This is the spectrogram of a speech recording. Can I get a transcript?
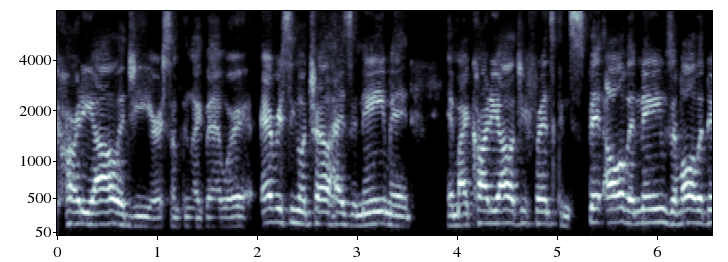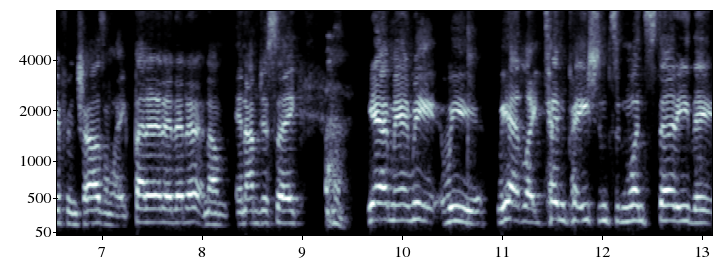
cardiology or something like that, where every single trial has a name and and my cardiology friends can spit all the names of all the different trials. I'm like, and I'm and I'm just like, yeah, man, we we we had like ten patients in one study. They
